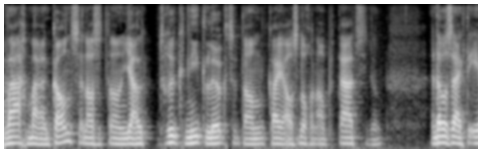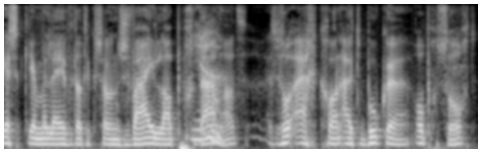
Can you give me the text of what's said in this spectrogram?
waag maar een kans. En als het dan jouw truc niet lukt, dan kan je alsnog een amputatie doen. En dat was eigenlijk de eerste keer in mijn leven dat ik zo'n zwaailap gedaan ja. had. Zo eigenlijk gewoon uit de boeken opgezocht.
